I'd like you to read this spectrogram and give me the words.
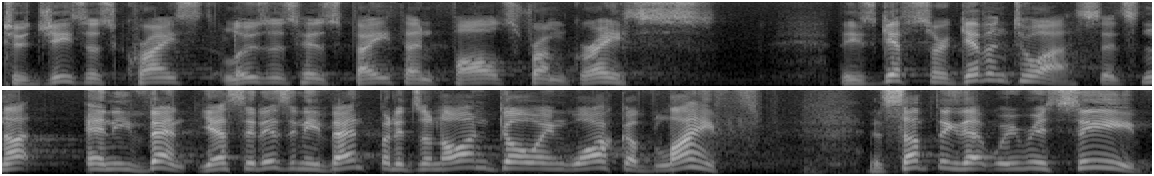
to Jesus Christ loses his faith and falls from grace. These gifts are given to us. It's not an event. Yes, it is an event, but it's an ongoing walk of life. It's something that we receive.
